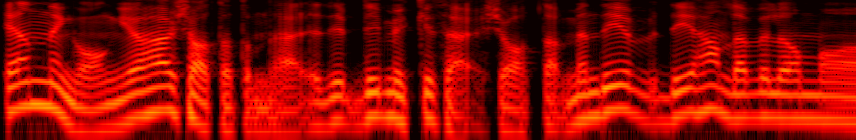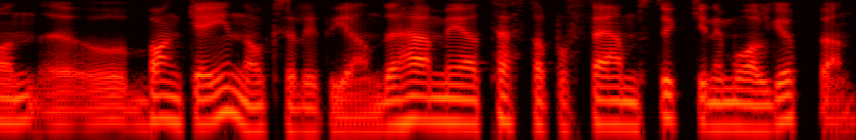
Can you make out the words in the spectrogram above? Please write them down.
än en gång, jag har tjatat om det här, det blir mycket så här tjata, men det, det handlar väl om att, att, banka in också lite grann. Det här med att testa på fem stycken i målgruppen.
